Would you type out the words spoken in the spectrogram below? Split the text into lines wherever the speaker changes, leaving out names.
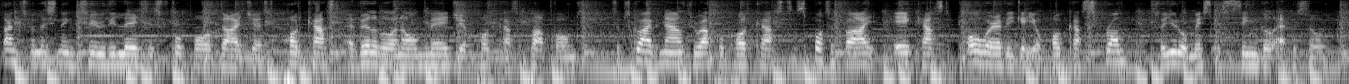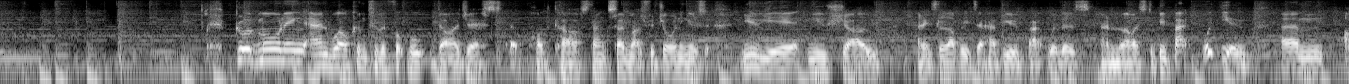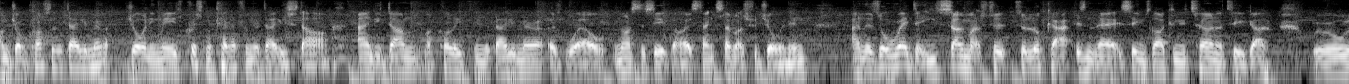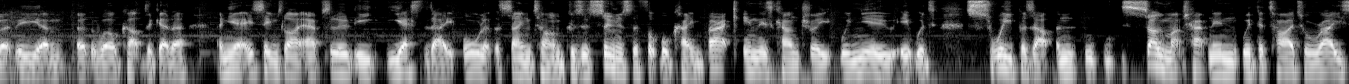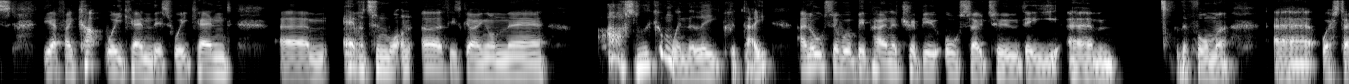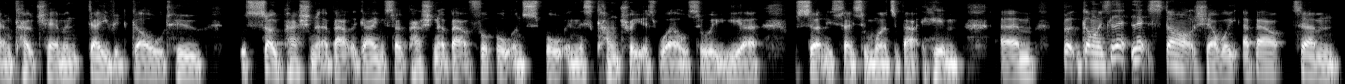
Thanks for listening to the latest Football Digest podcast, available on all major podcast platforms. Subscribe now through Apple Podcasts, Spotify, Acast, or wherever you get your podcasts from so you don't miss a single episode.
Good morning and welcome to the Football Digest podcast. Thanks so much for joining us. New year, new show and it's lovely to have you back with us and nice to be back with you. Um, I'm John Cross of the Daily Mirror. Joining me is Chris McKenna from the Daily Star, Andy Dunn, my colleague from the Daily Mirror as well. Nice to see you guys. Thanks so much for joining. And there's already so much to, to look at, isn't there? It seems like an eternity ago. We were all at the um, at the World Cup together, and yet it seems like absolutely yesterday, all at the same time. Because as soon as the football came back in this country, we knew it would sweep us up, and so much happening with the title race, the FA Cup weekend this weekend. Um, Everton, what on earth is going on there? Arsenal, they couldn't win the league, could they? And also, we'll be paying a tribute also to the um, the former uh, West Ham co-chairman David Gold, who was so passionate about the game, so passionate about football and sport in this country as well. So we uh, certainly say some words about him. Um, but guys, let, let's start, shall we, about um,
